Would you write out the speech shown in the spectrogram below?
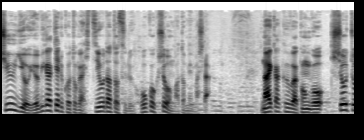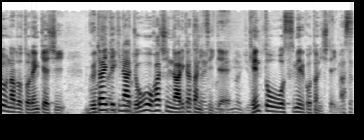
注意を呼びかけることが必要だとする報告書をまとめました。内閣府は今後気象庁などと連携し具体的な情報発信の在り方について検討を進めることにしています。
